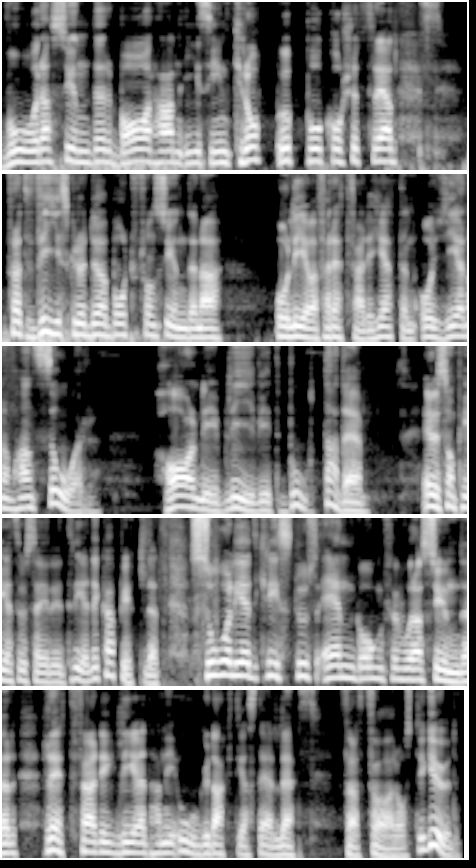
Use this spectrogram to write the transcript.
våra synder bar han i sin kropp upp på korsets träd för att vi skulle dö bort från synderna och leva för rättfärdigheten. Och genom hans sår har ni blivit botade. Eller som Petrus säger i det tredje kapitlet. Så led Kristus en gång för våra synder, rättfärdig led han i ogudaktiga ställe för att föra oss till Gud.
